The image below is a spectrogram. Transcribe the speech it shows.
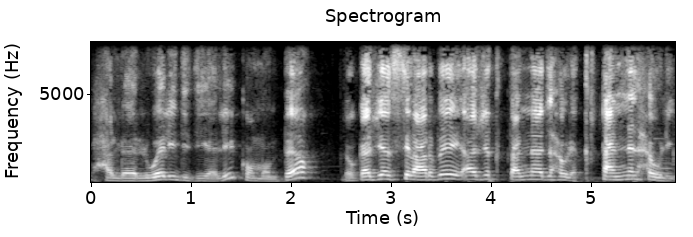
بحال الوالد ديالي كوم مون بير دونك اجي السي العربي اجي قطع لنا هاد الحولي قطع لنا الحولي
